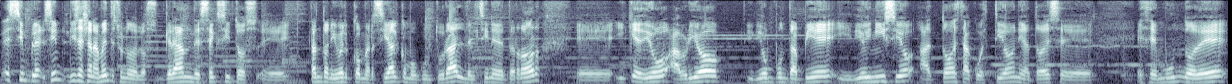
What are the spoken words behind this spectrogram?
es simple, lisa llanamente es uno de los grandes éxitos, eh, tanto a nivel comercial como cultural del cine de terror, eh, y que dio, abrió y dio un puntapié y dio inicio a toda esta cuestión y a todo ese ese mundo de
